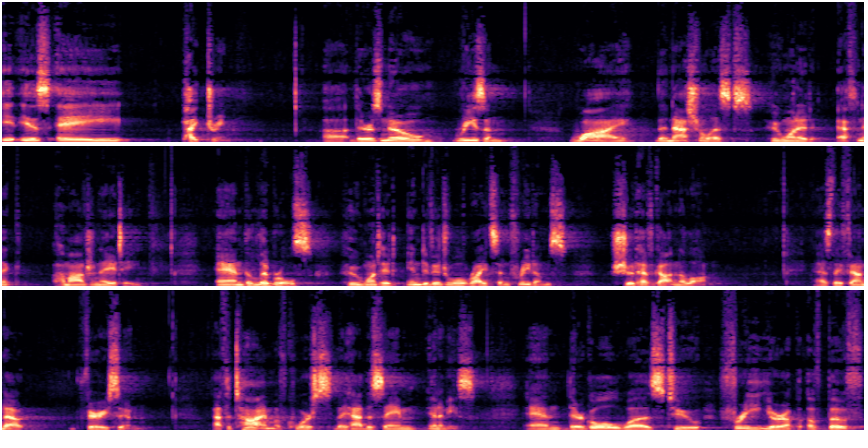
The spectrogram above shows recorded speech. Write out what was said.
It is a pipe dream. Uh, there is no reason why the nationalists who wanted ethnic homogeneity and the liberals who wanted individual rights and freedoms should have gotten along as they found out very soon. At the time, of course, they had the same enemies. And their goal was to free Europe of both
